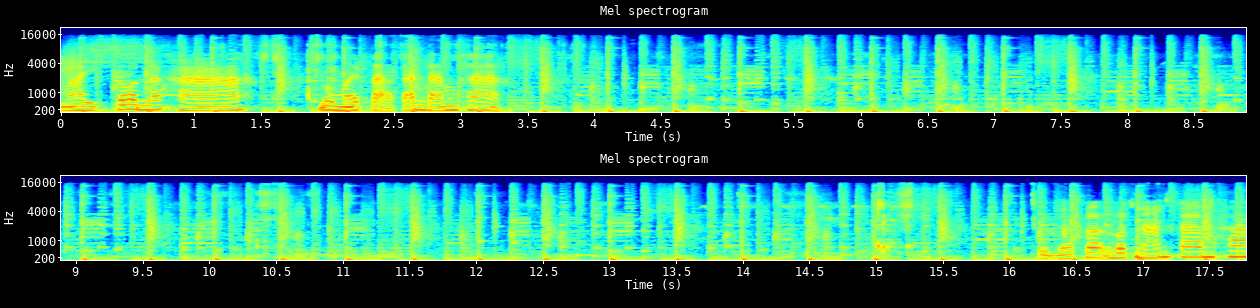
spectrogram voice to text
ไมาอีกต้นนะคะลูกไม้ป่าก้านดำค่ะ จแล้วก็ลดน้ำตามค่ะ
